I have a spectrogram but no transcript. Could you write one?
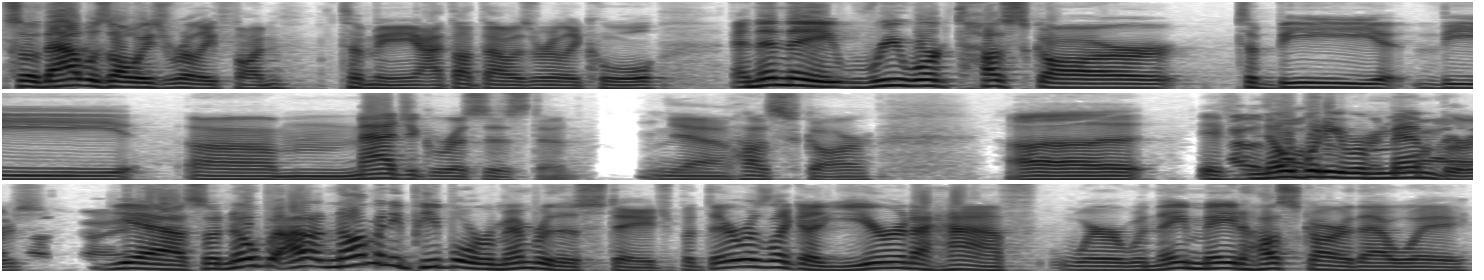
so that was always really fun to me. I thought that was really cool. And then they reworked Huskar to be the um, magic resistant. Yeah. Mm, Huskar. Uh, if nobody also pretty wild on remembers, yeah. So no, I don't- not many people remember this stage, but there was like a year and a half where when they made Huskar that way,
